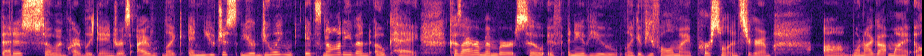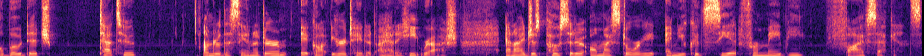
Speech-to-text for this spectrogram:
That is so incredibly dangerous. I like, and you just, you're doing, it's not even okay. Cause I remember, so if any of you, like, if you follow my personal Instagram, um, when I got my elbow ditch tattooed, under the Saniderm, it got irritated. I had a heat rash. And I just posted it on my story, and you could see it for maybe five seconds.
